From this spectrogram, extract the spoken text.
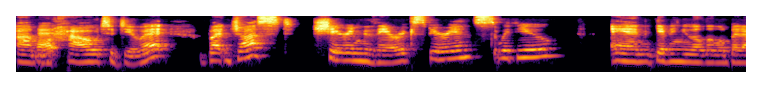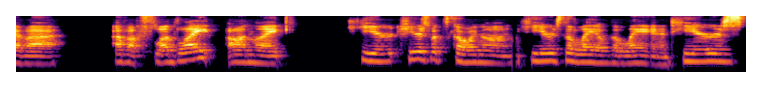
um, okay. or how to do it, but just sharing their experience with you and giving you a little bit of a of a floodlight on like here here's what's going on. Here's the lay of the land. Here's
